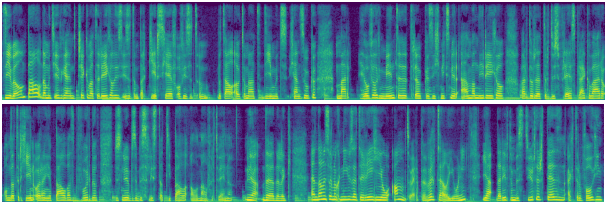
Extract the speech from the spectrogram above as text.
Zie je wel een paal, dan moet je even gaan checken wat de regel is. Is het een parkeerschijf of is het een betaalautomaat die je moet gaan zoeken? Maar heel veel gemeenten trokken zich niks meer aan van die regel, waardoor dat er dus vrijspraken waren, omdat er geen oranje paal was bijvoorbeeld. Dus nu hebben ze beslist dat die palen allemaal verdwijnen. Ja, duidelijk. En dan is er nog nieuws uit de regio Antwerpen. Vertel, Joni. Ja, daar heeft een bestuurder tijdens een achtervolging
